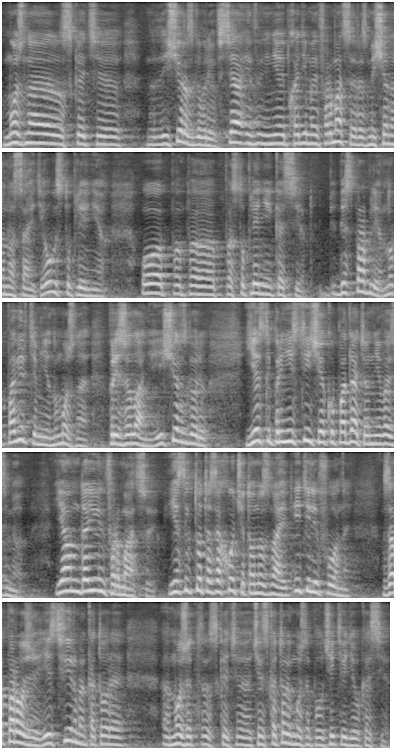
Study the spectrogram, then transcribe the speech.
Можно, сказать, э, еще раз говорю, вся необходимая информация размещена на сайте о выступлениях, о поступлении кассет без проблем. Но поверьте мне, ну можно при желании. Еще раз говорю, если принести человеку подать, он не возьмет. Я вам даю информацию. Если кто-то захочет, он узнает и телефоны. В Запорожье есть фирма, которая э, может, так сказать, э, через которую можно получить видеокассеты.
